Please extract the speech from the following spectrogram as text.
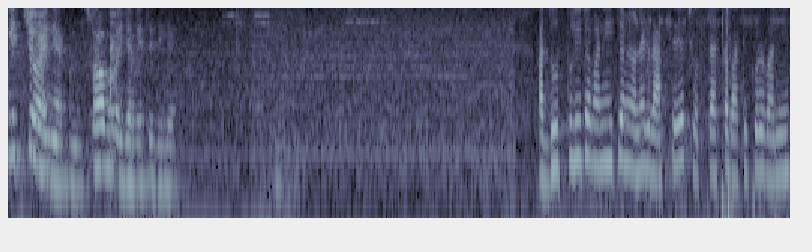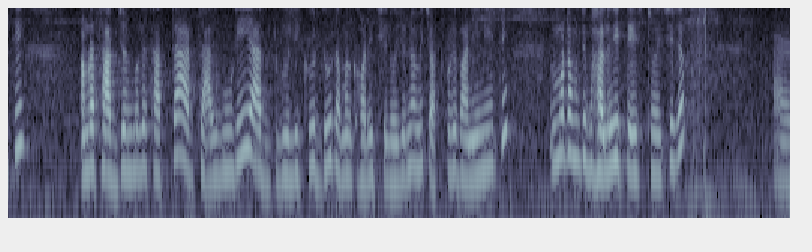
কিচ্ছু হয়নি এখন সব হয়ে যাবে এতে দিলে। আর দুধ পুলিটা বানিয়েছি, আমি অনেক রাত্রে ছোট্ট একটা বাটি করে বানিয়েছি। আমরা সাতজন বলে সাতটা, আর চাল মুড়ি আর লিকুইড দুধ আমার ঘরে ছিল, ওই জন্য আমি চট করে বানিয়ে নিয়েছি। মোটামুটি ভালোই টেস্ট হয়েছিল। আর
